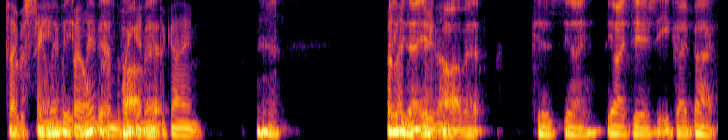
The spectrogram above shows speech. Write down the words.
If they were seeing maybe- the film from the part of beginning of, the game. Yeah. But Maybe that is that didn't is do that. part of it because you know the idea is that you go back,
